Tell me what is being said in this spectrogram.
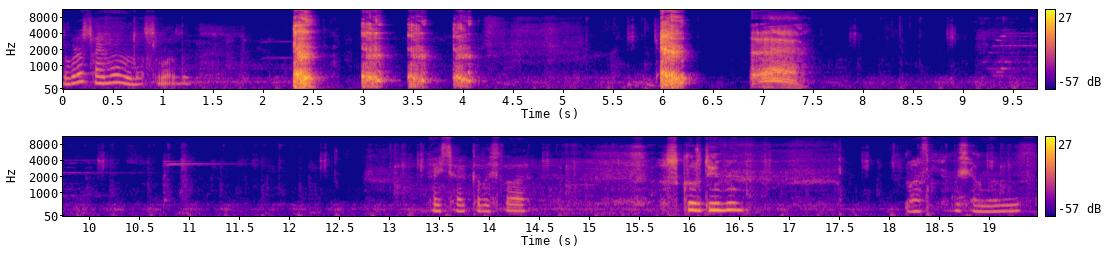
Burası sayma olması lazım. Neyse arkadaşlar. Öskürdüğümün aslında yanlış anladınız.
